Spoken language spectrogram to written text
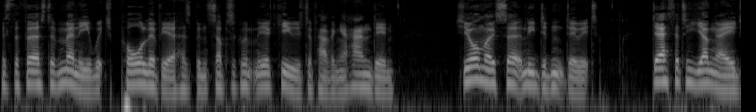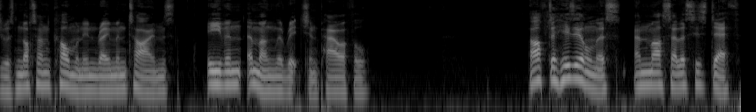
is the first of many which poor Livia has been subsequently accused of having a hand in. She almost certainly didn't do it. Death at a young age was not uncommon in Roman times, even among the rich and powerful. After his illness and Marcellus's death,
